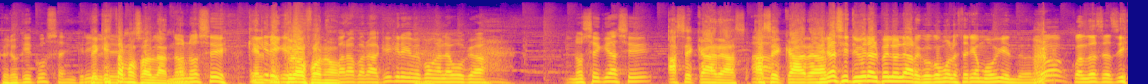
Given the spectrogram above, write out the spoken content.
pero qué cosa increíble. ¿De qué estamos hablando? No, no sé. ¿Qué El micrófono. Pará, pará, ¿qué cree que me ponga en la boca? No sé qué hace. Hace caras, Ah, hace caras. Mirá si tuviera el pelo largo, cómo lo estaría moviendo, ¿no? Cuando hace así.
